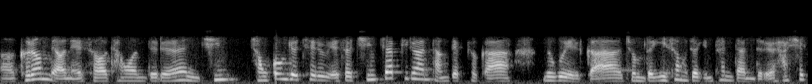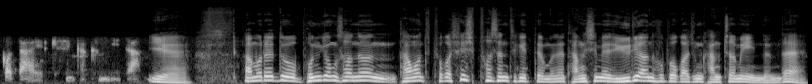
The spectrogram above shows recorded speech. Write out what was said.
어, 그런 면에서 당원들은 진, 정권 교체를 위해서 진짜 필요한 당 대표가 누구일까 좀 더 이성적인 판단들을 하실 거다 이렇게 생각합니다. 예. 아무래도 본 경선은 당원 투표가 70%이기 때문에 당심에 유리한 후보가 좀 강점이 있는데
